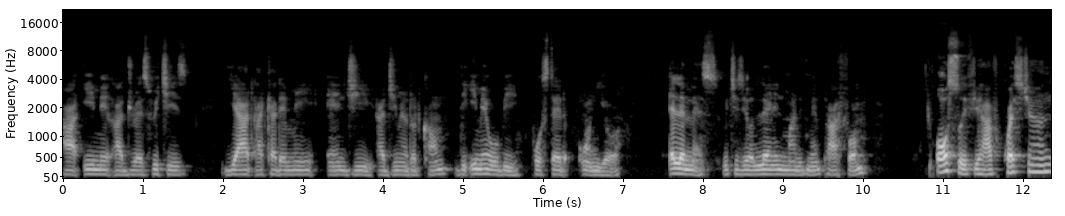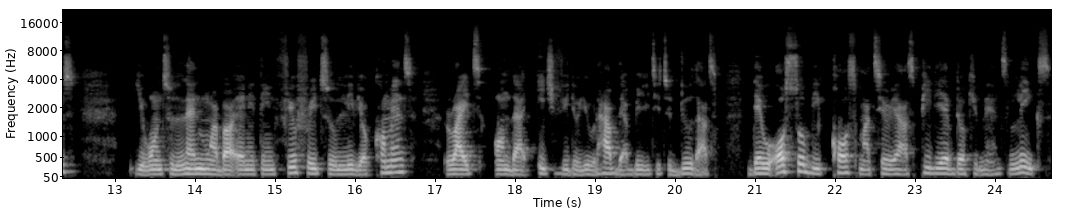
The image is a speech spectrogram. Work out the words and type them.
our email address, which is yardacademyng at gmail.com. The email will be posted on your LMS, which is your learning management platform. Also, if you have questions, you want to learn more about anything, feel free to leave your comments right under each video. You would have the ability to do that. There will also be course materials, PDF documents, links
